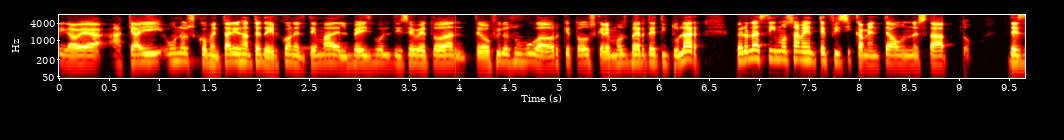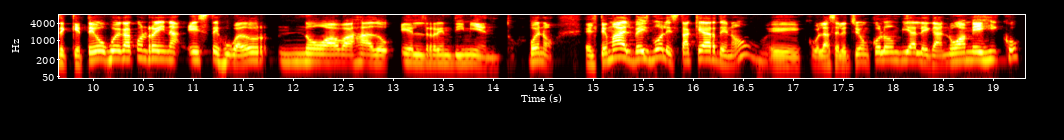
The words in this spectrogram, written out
Oiga, vea, aquí hay unos comentarios antes de ir con el tema del béisbol. Dice Beto Dan, Teófilo es un jugador que todos queremos ver de titular, pero lastimosamente físicamente aún no está apto. Desde que Teo juega con Reina, este jugador no ha bajado el rendimiento. Bueno, el tema del béisbol está que arde, ¿no? Eh, la selección Colombia le ganó a México.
